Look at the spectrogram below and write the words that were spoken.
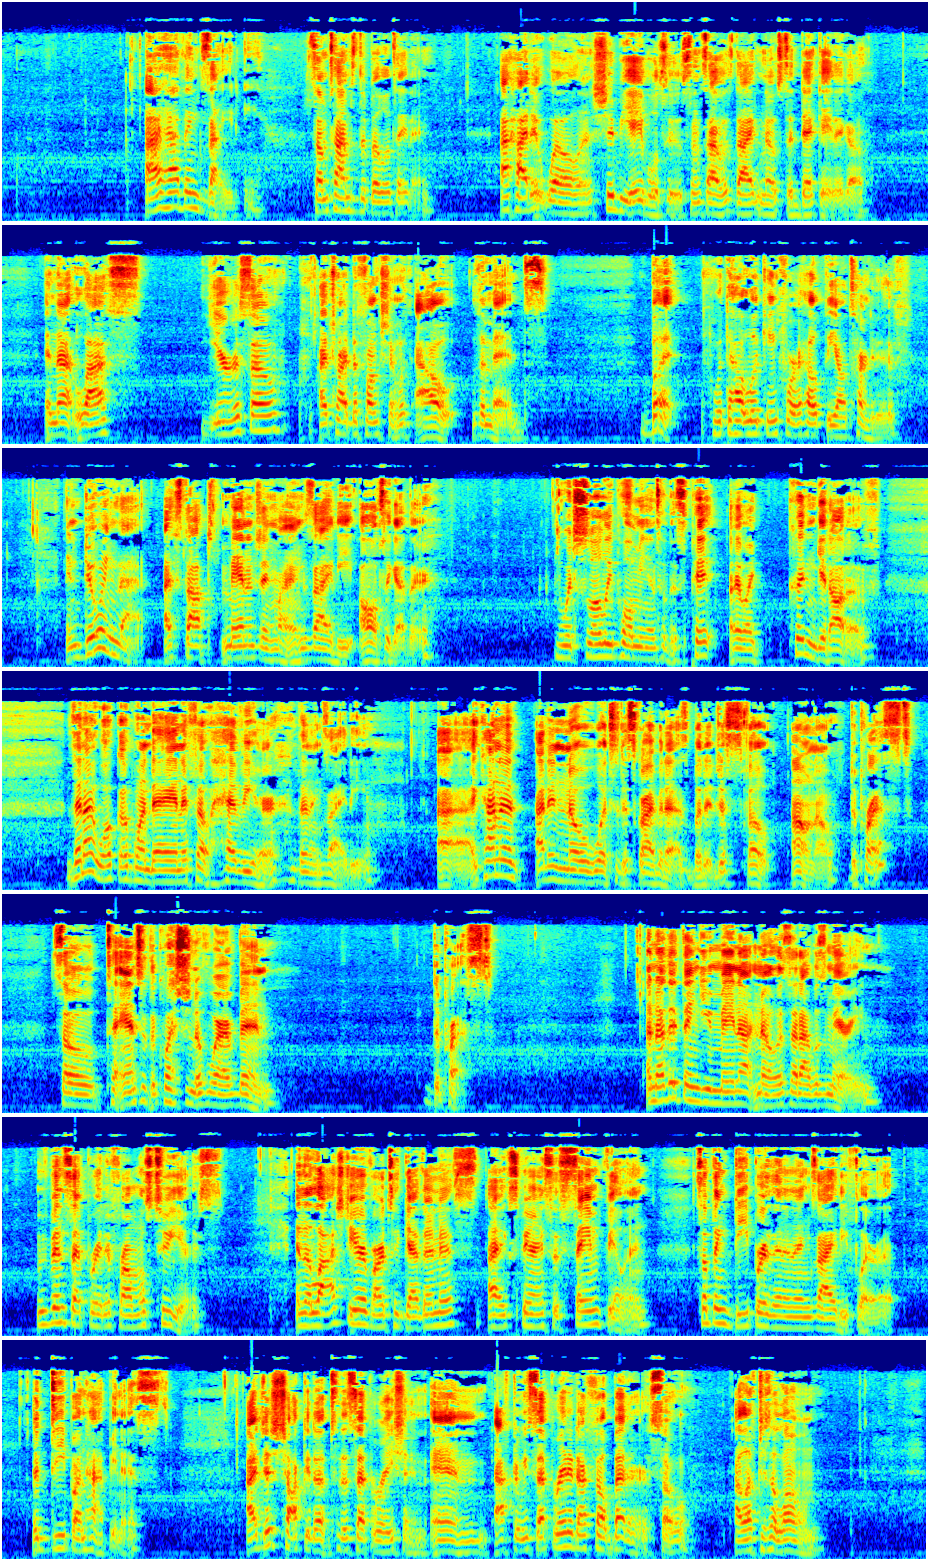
I have anxiety, sometimes debilitating. I hide it well and should be able to since I was diagnosed a decade ago. In that last year or so, I tried to function without the meds. But without looking for a healthy alternative. In doing that, I stopped managing my anxiety altogether, which slowly pulled me into this pit I like couldn't get out of. Then I woke up one day and it felt heavier than anxiety. I, I kind of I didn't know what to describe it as, but it just felt I don't know depressed. So to answer the question of where I've been, depressed. Another thing you may not know is that I was married. We've been separated for almost two years. In the last year of our togetherness, I experienced the same feeling, something deeper than an anxiety flare up, a deep unhappiness. I just chalked it up to the separation, and after we separated, I felt better, so I left it alone.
